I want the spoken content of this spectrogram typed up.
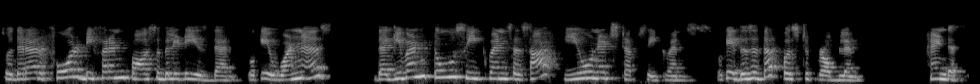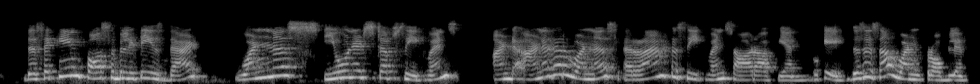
so there are four different possibilities there. Okay, one is the given two sequences are unit step sequence. Okay, this is the first problem. And the second possibility is that one is unit step sequence and another one is ramp sequence R of n. Okay, this is a one problem.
